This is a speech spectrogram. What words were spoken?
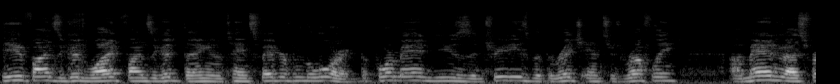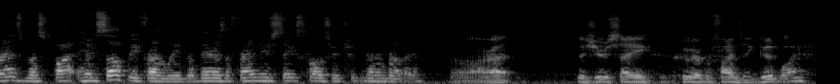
He who finds a good wife finds a good thing and obtains favor from the Lord. The poor man uses entreaties, but the rich answers roughly. A man who has friends must himself be friendly, but there is a friend who sticks closer to, than a brother. All right. Does yours say whoever finds a good wife?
